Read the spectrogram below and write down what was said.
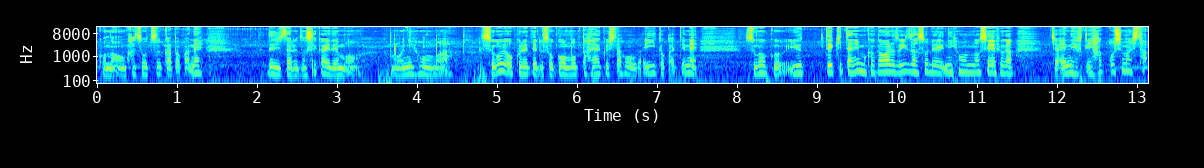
この仮想通貨とかねデジタルの世界でももう日本はすごい遅れてるそこをもっと早くした方がいいとかってねすごく言ってきたにもかかわらずいざそれ日本の政府がじゃあ NFT 発行しました。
